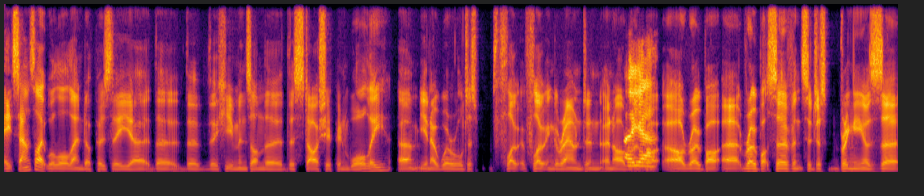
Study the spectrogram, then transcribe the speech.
it sounds like we'll all end up as the uh, the the the humans on the the starship in WALL-E. Um, you know, we're all just float, floating around, and, and our Oh, yeah. robot, our robot uh, robot servants are just bringing us uh,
